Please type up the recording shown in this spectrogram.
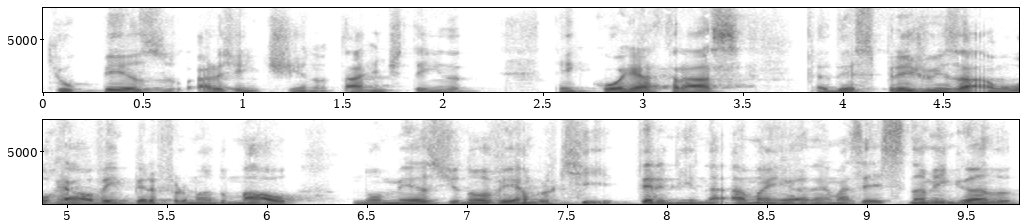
que o peso argentino, tá? A gente tem, tem que correr atrás desse prejuízo. O real vem performando mal no mês de novembro, que termina amanhã, né? Mas se não me engano,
